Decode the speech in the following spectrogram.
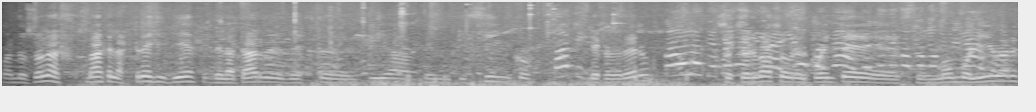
Cuando son las más de las 3 y 10 de la tarde de este día 25 de febrero, se observa sobre el puente Simón Bolívar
